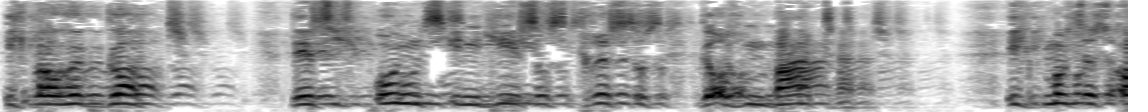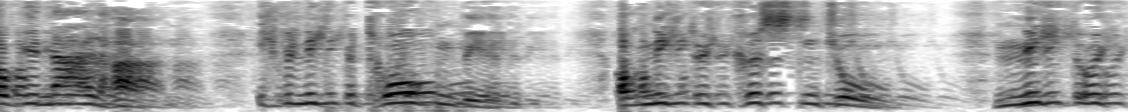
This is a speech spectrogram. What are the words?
Ich brauche Gott, der sich uns in Jesus Christus geoffenbart hat. Ich muss das Original haben. Ich will nicht betrogen werden. Auch nicht durch Christentum. Nicht durch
